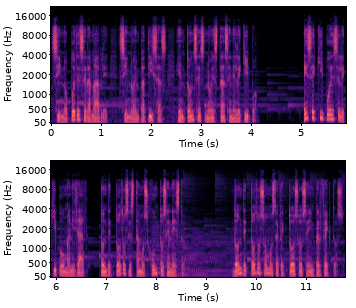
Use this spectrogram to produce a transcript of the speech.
Si no puedes ser amable, si no empatizas, entonces no estás en el equipo. Ese equipo es el equipo humanidad, donde todos estamos juntos en esto. Donde todos somos defectuosos e imperfectos.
